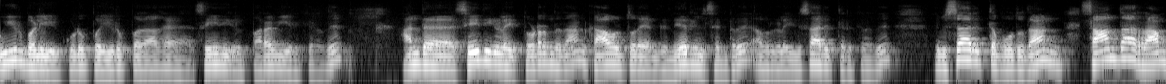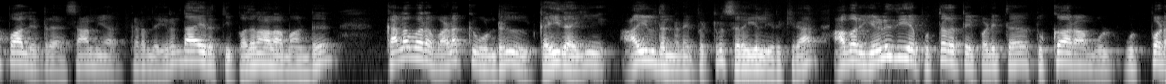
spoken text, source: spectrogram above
உயிர் பலி கொடுப்ப இருப்பதாக செய்திகள் பரவி இருக்கிறது. அந்த செய்திகளை தொடர்ந்து தான் காவல்துறை அங்கு நேரில் சென்று அவர்களை விசாரித்திருக்கிறது. விசாரித்த போதுதான் சாந்தா ராம்பால் என்ற சாமியார் கடந்த இரண்டாயிரத்தி பதினாலாம் ஆண்டு கலவர வழக்கு ஒன்றில் கைதாகி ஆயுள் தண்டனை பெற்று சிறையில் இருக்கிறார். அவர் எழுதிய புத்தகத்தை படித்த துக்காராம் உள் உட்பட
